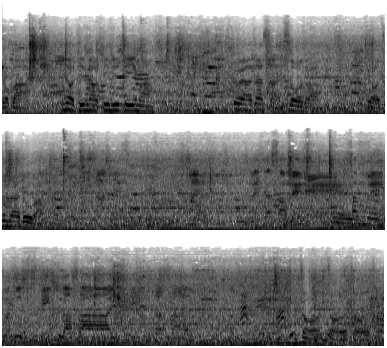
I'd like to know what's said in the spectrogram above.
有吧？你有听到滴滴滴吗？对啊，在闪烁的、啊，有正在录啊。3名まずスピーください。スピーください。走了走了走了走了。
